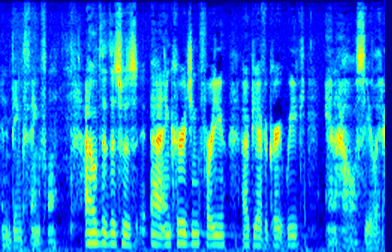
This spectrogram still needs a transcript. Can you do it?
and being thankful. I hope that this was uh, encouraging for you. I hope you have a great week, and I'll see you later.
